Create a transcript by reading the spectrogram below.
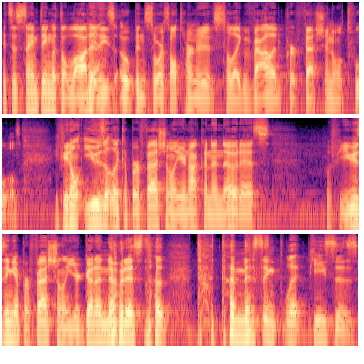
It's the same thing with a lot of these open source alternatives to like valid professional tools. If you don't use it like a professional, you're not going to notice. If you're using it professionally, you're going to notice the, the, the missing pieces.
